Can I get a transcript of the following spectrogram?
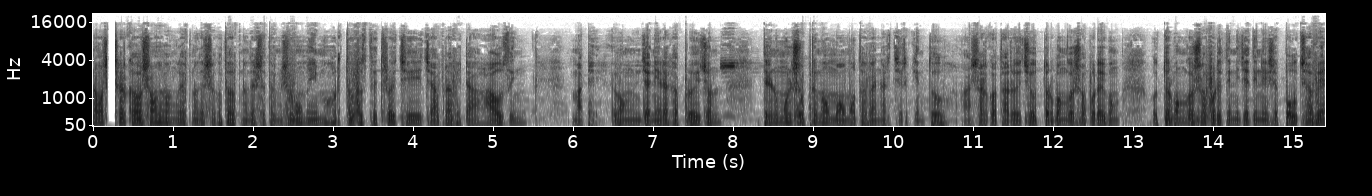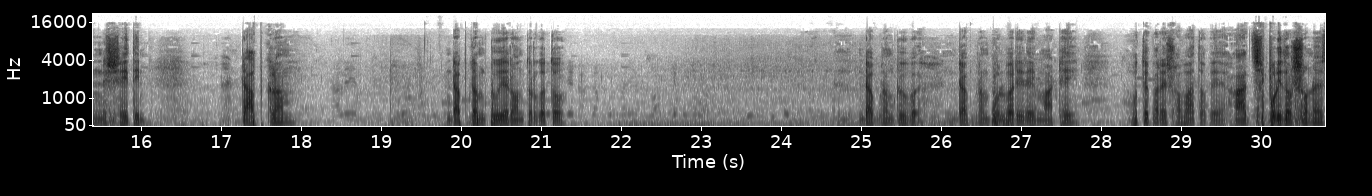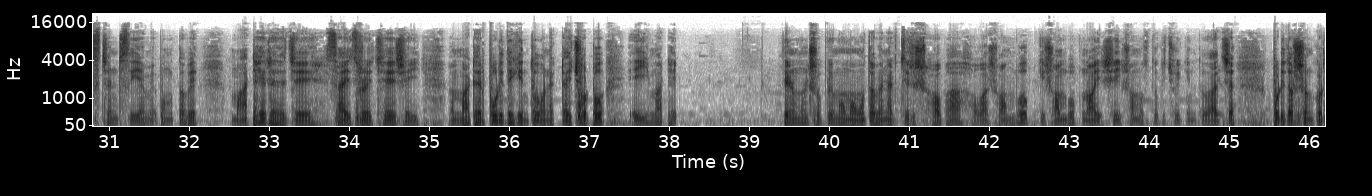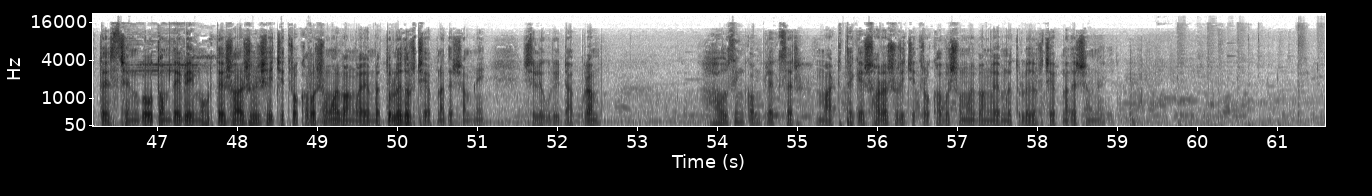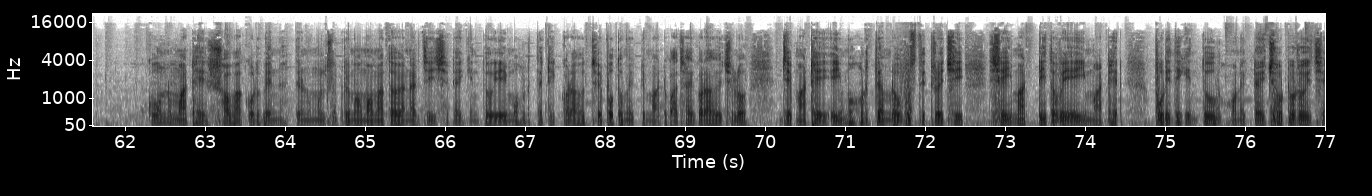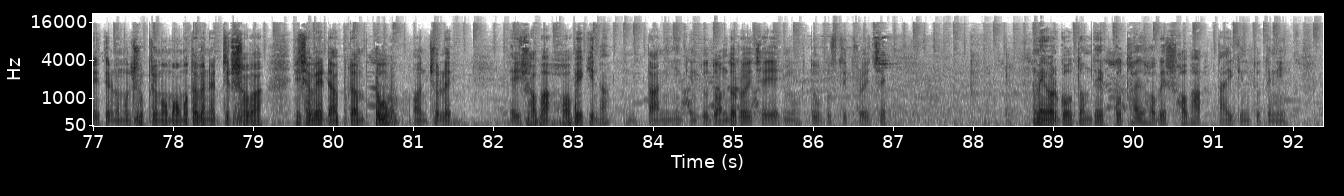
নমস্কার, খবর সময় বাংলায় আপনাদের স্বাগত। আপনাদের সাথে আমি শুভম। এই মুহূর্তে উপস্থিত রয়েছি জাবরাভিটা হাউজিং মাঠে এবং জানিয়ে রাখা প্রয়োজন, তৃণমূল সুপ্রিমো মমতা ব্যানার্জির কিন্তু আসার কথা রয়েছে উত্তরবঙ্গ সফরে এবং উত্তরবঙ্গ সফরে তিনি যেদিন এসে পৌঁছাবেন সেই দিন ডাবগ্রাম ডাবগ্রাম টু এর অন্তর্গত ডাবগ্রাম টু ডাবগ্রাম ফুলবাড়ির এই মাঠে হতে পারে সভা, তবে আজ পরিদর্শনে এসছেন সিএম এবং তবে মাঠের যে সাইজ রয়েছে সেই মাঠের পরিধি কিন্তু অনেকটাই ছোট। এই মাঠে তৃণমূল সুপ্রিমো মমতা ব্যানার্জির সভা হওয়া সম্ভব কি সম্ভব নয়, সেই সমস্ত কিছুই কিন্তু আজ পরিদর্শন করতে এসছেন গৌতম দেব। এই মুহূর্তে সরাসরি সেই চিত্র খবর সময় বাংলায় আমরা তুলে ধরছি। আপনাদের সামনে শিলিগুড়ি ডাবগ্রাম হাউজিং কমপ্লেক্সের মাঠ থেকে সরাসরি চিত্র খবর সময় বাংলায় আমরা তুলে ধরছি আপনাদের সামনে। কোন মাঠে সভা করবেন তৃণমূল সুপ্রিমো মমতা ব্যানার্জি, সেটাই কিন্তু এই মুহূর্তে ঠিক করা হচ্ছে। প্রথমে একটি মাঠ বাছাই করা হয়েছিল, যে মাঠে এই মুহূর্তে আমরা উপস্থিত রয়েছি। সেই মাঠটি, তবে এই মাঠের পরিধি কিন্তু অনেকটাই ছোট রয়েছে তৃণমূল সুপ্রিমো মমতা ব্যানার্জির সভা হিসাবে ডাবগ্রাম টু অঞ্চলে। এই সভা হবে কিনা তা নিয়ে কিন্তু দ্বন্দ্ব রয়েছে এই মুহূর্তে উপস্থিত রয়েছে। মেয়র গৌতম দেব কোথায় হবে সভা? তাই কিন্তু তিনি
